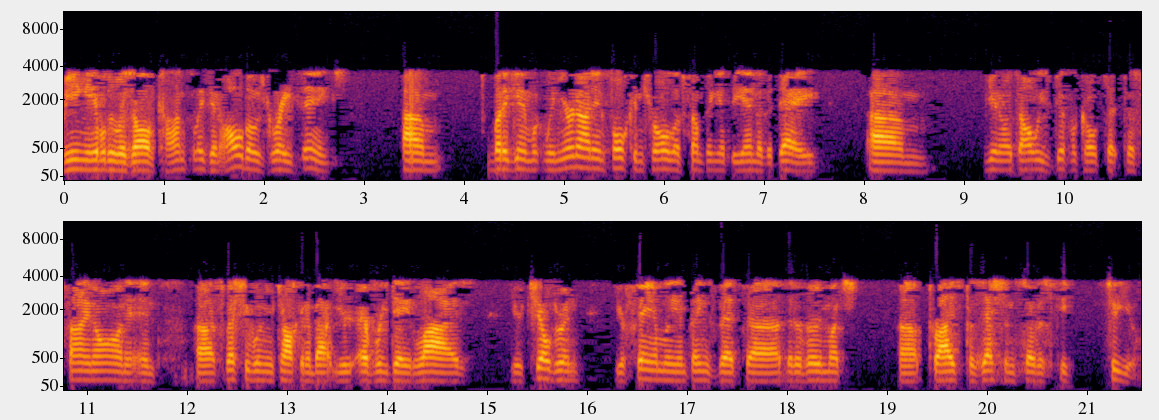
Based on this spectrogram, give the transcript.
being able to resolve conflict and all those great things. Um, but again, when you're not in full control of something at the end of the day, um, you know, it's always difficult to, to sign on and, uh, especially when you're talking about your everyday lives, your children, your family and things that uh, that are very much uh, prized possessions, so to speak, to you.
